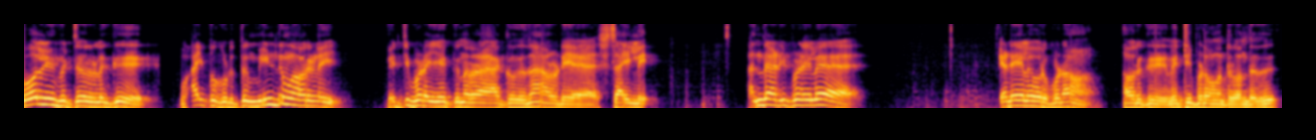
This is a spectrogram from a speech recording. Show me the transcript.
தோல்வி பெற்றவர்களுக்கு வாய்ப்பு கொடுத்து மீண்டும் அவர்களை வெற்றிப்பட இயக்குனராக ஆக்குவது தான் அவருடைய ஸ்டைலு அந்த அடிப்படையில் இடையில ஒரு படம் அவருக்கு வெற்றி படம் ஒன்று வந்தது.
